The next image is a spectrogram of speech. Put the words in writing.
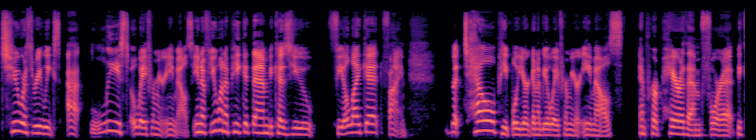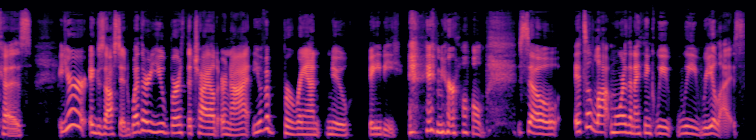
two or three weeks at least away from your emails. You know, if you want to peek at them because you feel like it, fine. But tell people you're going to be away from your emails and prepare them for it because you're exhausted. Whether you birth the child or not, you have a brand new baby in your home. So it's a lot more than I think we we realize.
